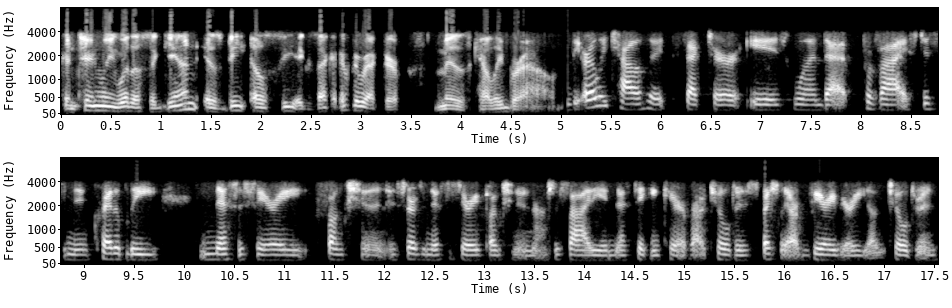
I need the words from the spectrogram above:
Continuing with us again is BLC Executive Director Ms. Kelly Brown. The early childhood sector is one that provides just an incredibly necessary function and serves a necessary function in our society, and that's taking care of our children, especially our very, very young children.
